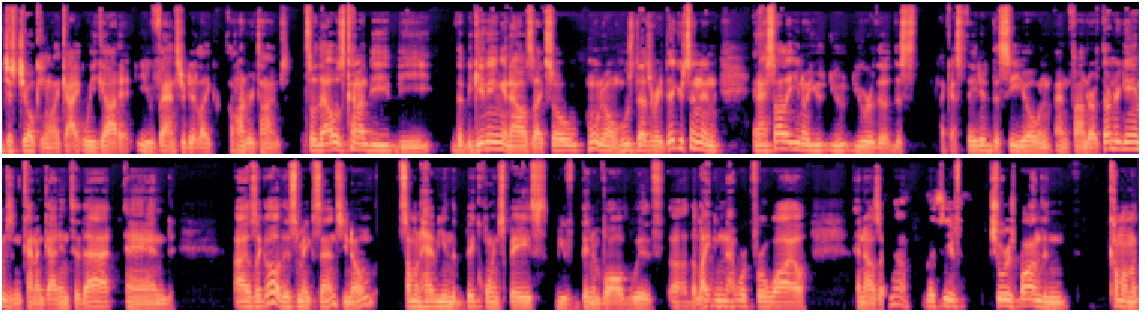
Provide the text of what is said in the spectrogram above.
Just joking like I, we got it. You've answered it like a hundred times. So that was kind of the the the beginning and i was like so who know who's desiree dickerson? And and i saw that you know you you, you were the this like i stated the ceo and, and founder of thunder games and kind of got into that and i was like oh this makes sense you know someone heavy in the bitcoin space you've been involved with uh, the lightning network for a while. And i was like yeah let's see if she'll respond and come on the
